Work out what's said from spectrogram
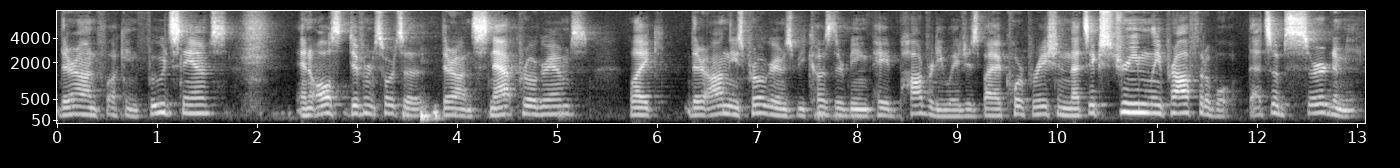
they're on fucking food stamps, and all different sorts of they're on SNAP programs. Like they're on these programs because they're being paid poverty wages by a corporation that's extremely profitable. That's absurd to me.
